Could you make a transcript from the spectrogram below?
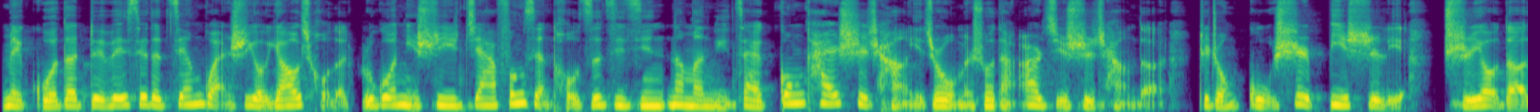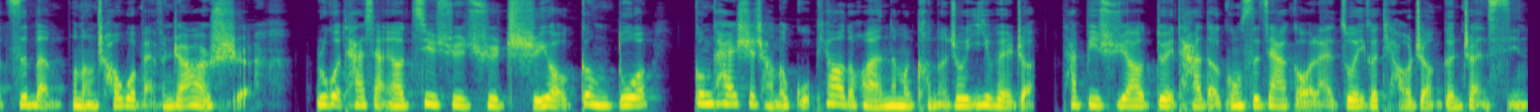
美国的对 VC 的监管是有要求的。如果你是一家风险投资基金，那么你在公开市场，也就是我们说的二级市场的这种股市 B 市里持有的资本不能超过百分之二十。如果他想要继续去持有更多。公开市场的股票的话，那么可能就意味着他必须要对他的公司架构来做一个调整跟转型。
